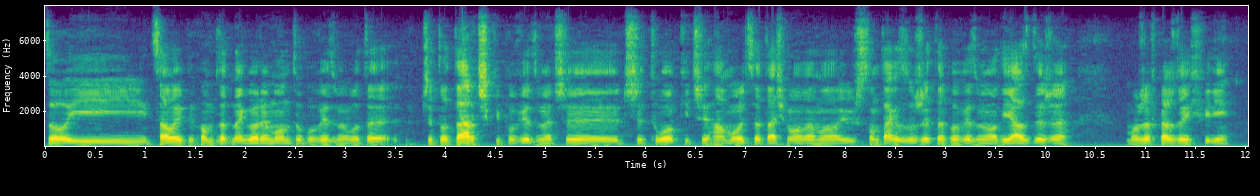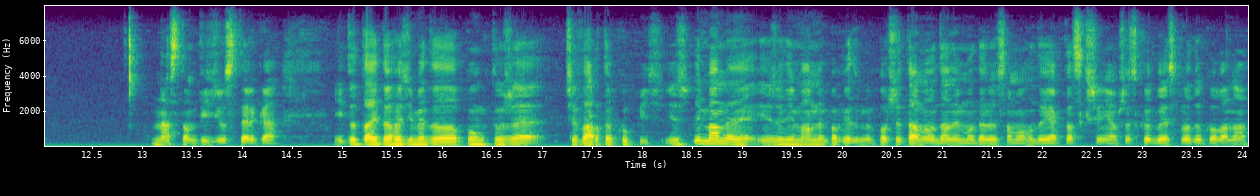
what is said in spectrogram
to i całego kompletnego remontu powiedzmy, bo te, czy to tarczki powiedzmy, czy, czy tłoki, czy hamulce taśmowe, no już są tak zużyte powiedzmy od jazdy, że może w każdej chwili nastąpić usterka. I tutaj dochodzimy do punktu, że czy warto kupić. Jeżeli mamy, jeżeli mamy powiedzmy, poczytamy o danym modelu samochodu, jak ta skrzynia przez kogo jest produkowana,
